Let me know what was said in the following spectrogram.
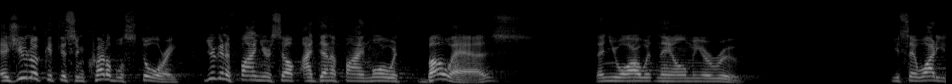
as you look at this incredible story, you're going to find yourself identifying more with Boaz than you are with Naomi or Ruth. You say, why do you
